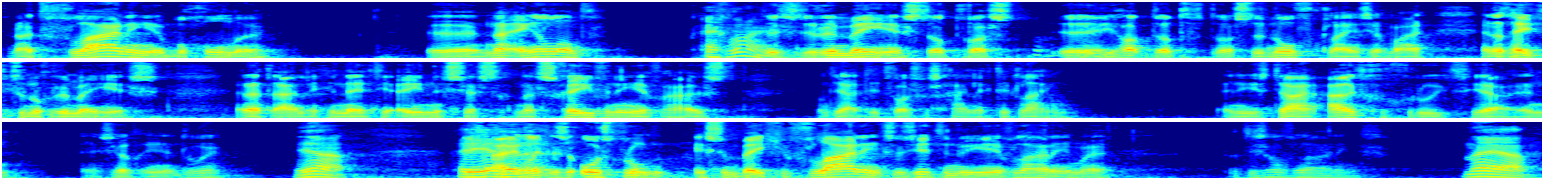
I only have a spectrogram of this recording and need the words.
vanuit Vlaardingen begonnen naar Engeland. Echt waar? Dus de Remeers, dat was, eh, die had, dat was de Norfolk Line, zeg maar. En dat heette toen nog Remeers. En uiteindelijk in 1961 naar Scheveningen verhuisd. Want ja, dit was waarschijnlijk te klein. En die is daar uitgegroeid, ja, en, en zo ging het door. ja. Hey, Dus en- eigenlijk is de oorsprong is een beetje Vlaardings. We zitten nu hier in Vlaardingen, maar dat is al Vlaardings. Nou ja,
